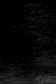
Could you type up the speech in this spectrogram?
for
